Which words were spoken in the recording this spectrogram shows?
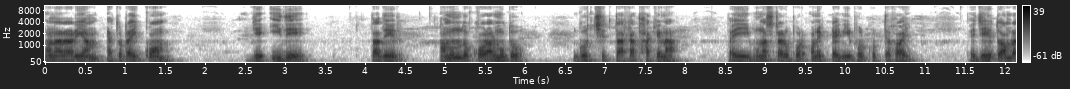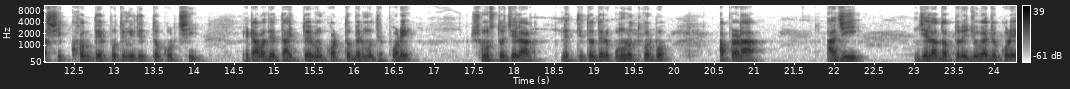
অনারারিয়াম এতটাই কম যে ঈদে তাদের আনন্দ করার মতো গচ্ছিত টাকা থাকে না, তাই এই বোনাসটার উপর অনেকটাই নির্ভর করতে হয়। তাই যেহেতু আমরা শিক্ষকদের প্রতিনিধিত্ব করছি, এটা আমাদের দায়িত্ব এবং কর্তব্যের মধ্যে পড়ে, সমস্ত জেলার নেতৃত্বদের অনুরোধ করব, আপনারা আজই জেলা দপ্তরে যোগাযোগ করে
